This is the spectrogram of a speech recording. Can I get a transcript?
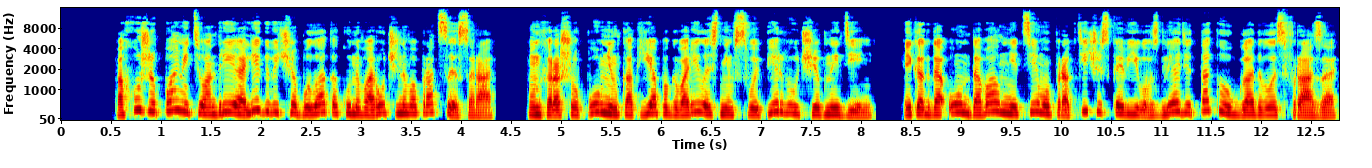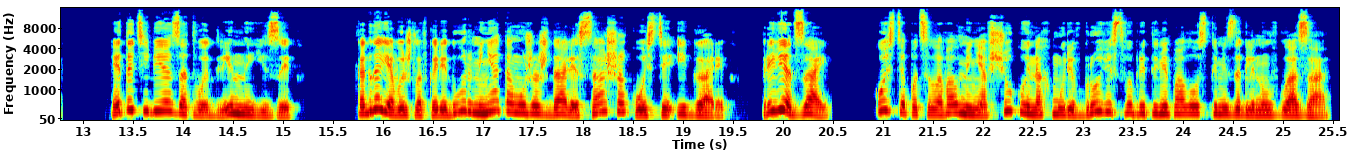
Похоже, память у Андрея Олеговича была как у навороченного процессора. Он хорошо помнил, как я поговорила с ним в свой первый учебный день. И когда он давал мне тему практической в его взгляде, так и угадывалась фраза «Это тебе за твой длинный язык». Когда я вышла в коридор, меня там уже ждали Саша, Костя и Гарик. «Привет, зай!» Костя поцеловал меня в щеку и, нахмурив брови с выбритыми полосками, заглянул в глаза.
